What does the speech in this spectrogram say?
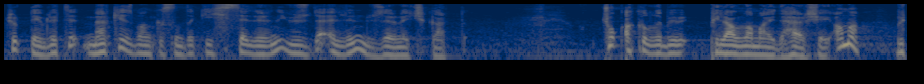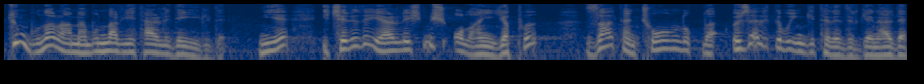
Türk Devleti Merkez Bankası'ndaki hisselerini yüzde elli'nin üzerine çıkarttı. Çok akıllı bir planlamaydı her şey ama bütün buna rağmen bunlar yeterli değildi. Niye? İçeride yerleşmiş olan yapı zaten çoğunlukla özellikle bu İngiltere'dir genelde.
